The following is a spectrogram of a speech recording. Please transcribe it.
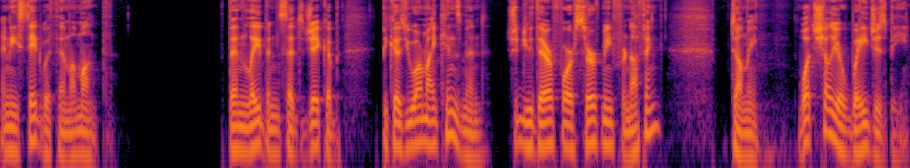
And he stayed with him a month. Then Laban said to Jacob, Because you are my kinsman, should you therefore serve me for nothing? Tell me, what shall your wages be?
